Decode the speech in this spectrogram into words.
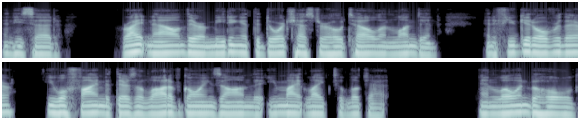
And he said, Right now they're meeting at the Dorchester Hotel in London, and if you get over there, you will find that there's a lot of goings on that you might like to look at. And lo and behold,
